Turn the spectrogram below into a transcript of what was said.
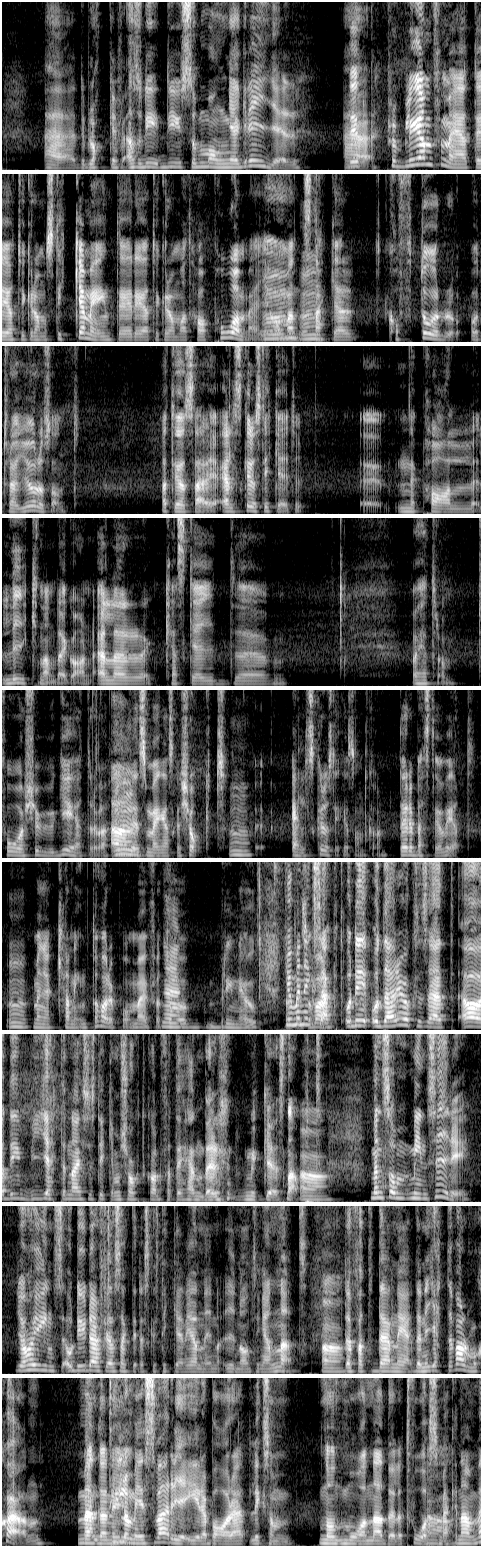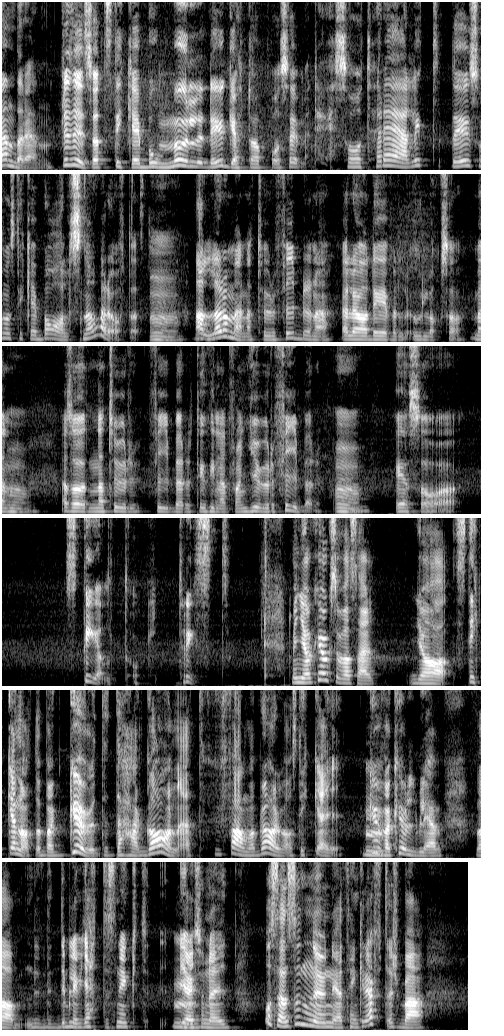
Eh, det blockar, alltså det, det är ju så många grejer. Det är Eh, ett problem för mig att det jag tycker om att sticka med inte är det jag tycker om att ha på mig. Mm, om man mm. snackar koftor och tröjor och sånt. Att jag, så här, jag älskar att sticka i typ eh, Nepal-liknande garn. Eller Cascade, eh, vad heter de? 220 heter det va? Mm. Det som är ganska tjockt. Mm. älskar att sticka sånt garn. Det är det bästa jag vet. Mm. Men jag kan inte ha det på mig för att Nej. då brinner jag upp. Jo men det exakt, och, det, och där är ju också så här att ja, det är jättenice att sticka med tjockt garn för att det händer mycket snabbt. Ja, Men som min Siri, jag har ju ins- och det är ju därför jag har sagt att jag ska sticka den igen i, i någonting annat. ja. Därför att den är, den är jättevarm och skön. Men, Men till är- och med i Sverige är det bara liksom någon månad eller två som Ja. jag kan använda den. Precis, så att sticka i bomull det är ju gött att ha på sig men det är så träligt. Det är ju som att sticka i balsnöre oftast. Mm. Alla de här naturfibrerna, eller ja det är väl ull också, men Mm. alltså naturfiber till skillnad från djurfiber Mm. är så stelt och trist. Men jag kan ju också vara så här, jag stickar något och bara gud, det här garnet, fy fan vad bra det var att sticka i. Gud Mm. vad kul det blev. Det blev jättesnyggt, Mm. jag är så nöjd. Och sen så nu när jag tänker efter så bara,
